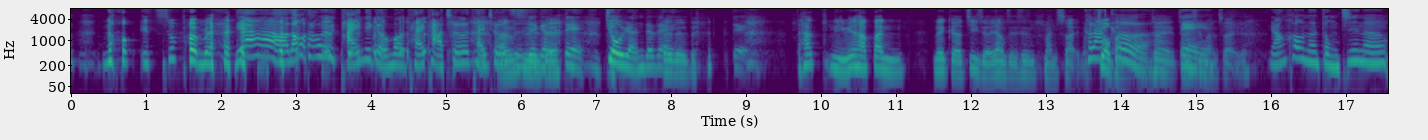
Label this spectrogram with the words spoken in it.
No，it's Superman。呀，然后他会抬那个什么，抬卡车、抬车子，这个对救人，对不对？对对对对。他里面他扮那个记者样子是蛮帅的，克拉克，对，对，是蛮帅的。然后呢，总之呢，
